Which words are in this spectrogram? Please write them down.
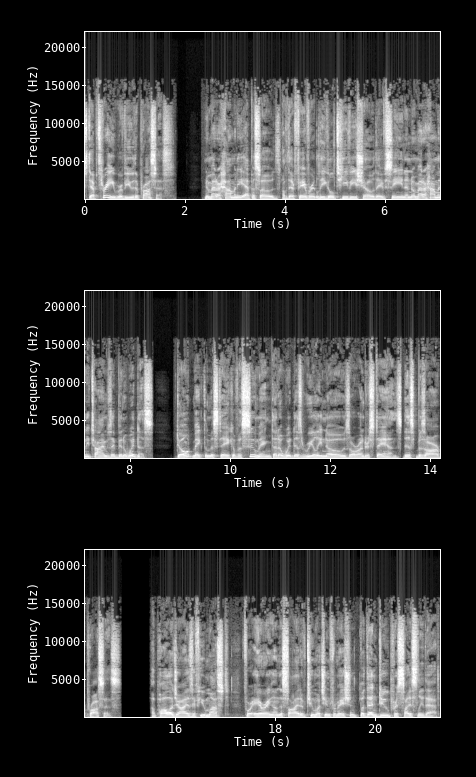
Step 3 Review the process. No matter how many episodes of their favorite legal TV show they've seen, and no matter how many times they've been a witness, don't make the mistake of assuming that a witness really knows or understands this bizarre process. Apologize if you must for erring on the side of too much information, but then do precisely that.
